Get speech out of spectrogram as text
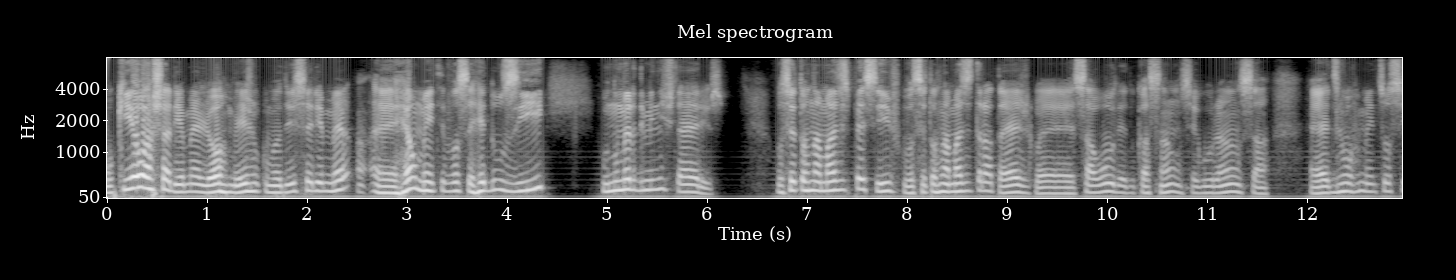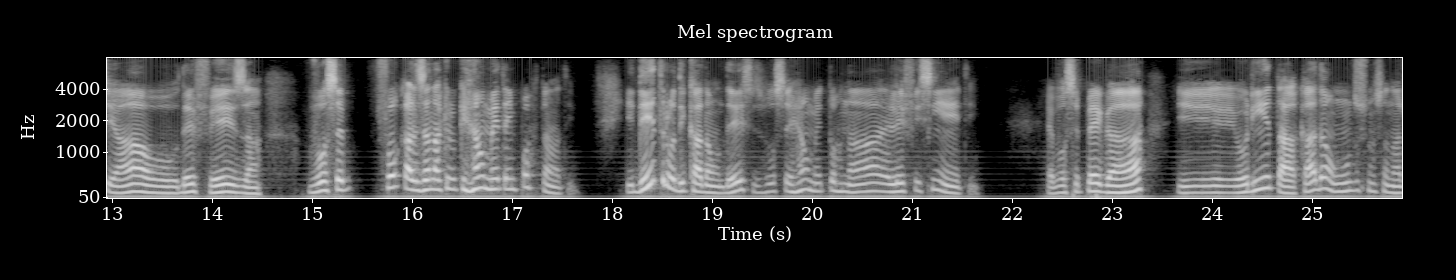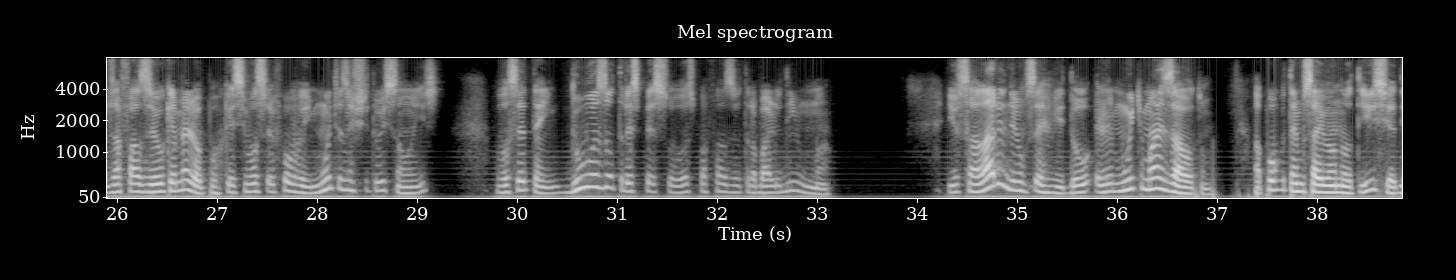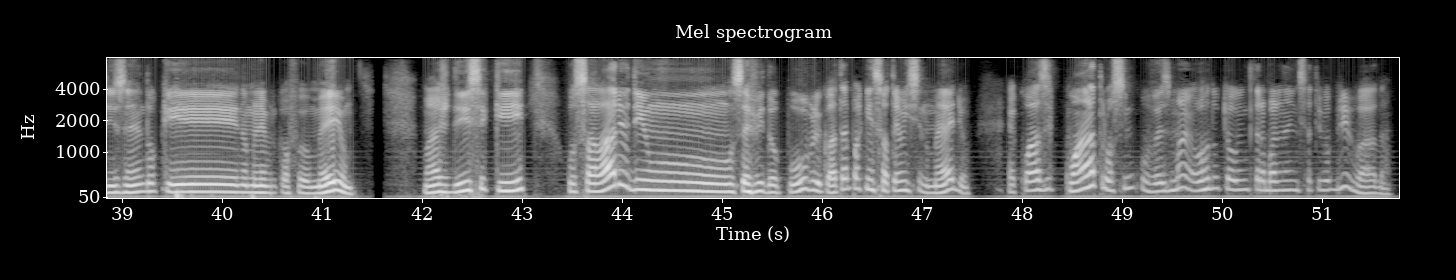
O que eu acharia melhor mesmo, como eu disse, seria é, realmente você reduzir o número de ministérios. Você tornar mais específico, você tornar mais estratégico. É, saúde, educação, segurança, é, desenvolvimento social, defesa. Você focalizar naquilo que realmente é importante. E dentro de cada um desses, você realmente tornar ele eficiente. É você pegar e orientar cada um dos funcionários a fazer o que é melhor. Porque se você for ver muitas instituições, você tem duas ou três pessoas para fazer o trabalho de uma. E o salário de um servidor ele é muito mais alto. Há pouco tempo saiu uma notícia dizendo que, não me lembro qual foi o meio, mas disse que o salário de um servidor público, até para quem só tem o ensino médio, é quase quatro ou cinco vezes maior do que alguém que trabalha na iniciativa privada.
